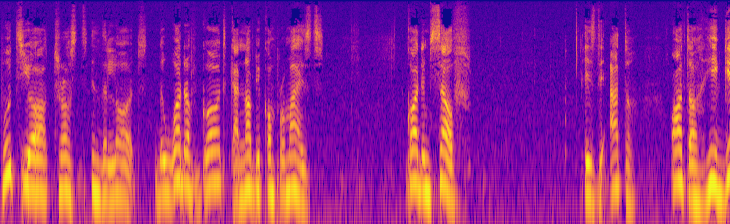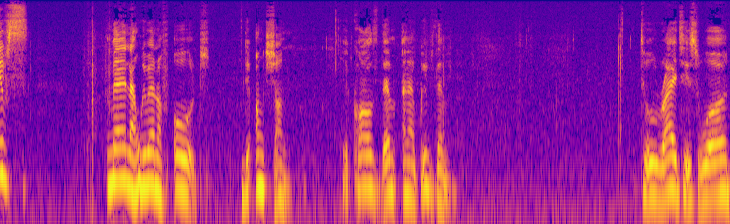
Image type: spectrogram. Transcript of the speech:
Put your trust in the Lord. The word of God cannot be compromised. God Himself is the author. Author. He gives men and women of old the unction. He calls them and equips them to write His word.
